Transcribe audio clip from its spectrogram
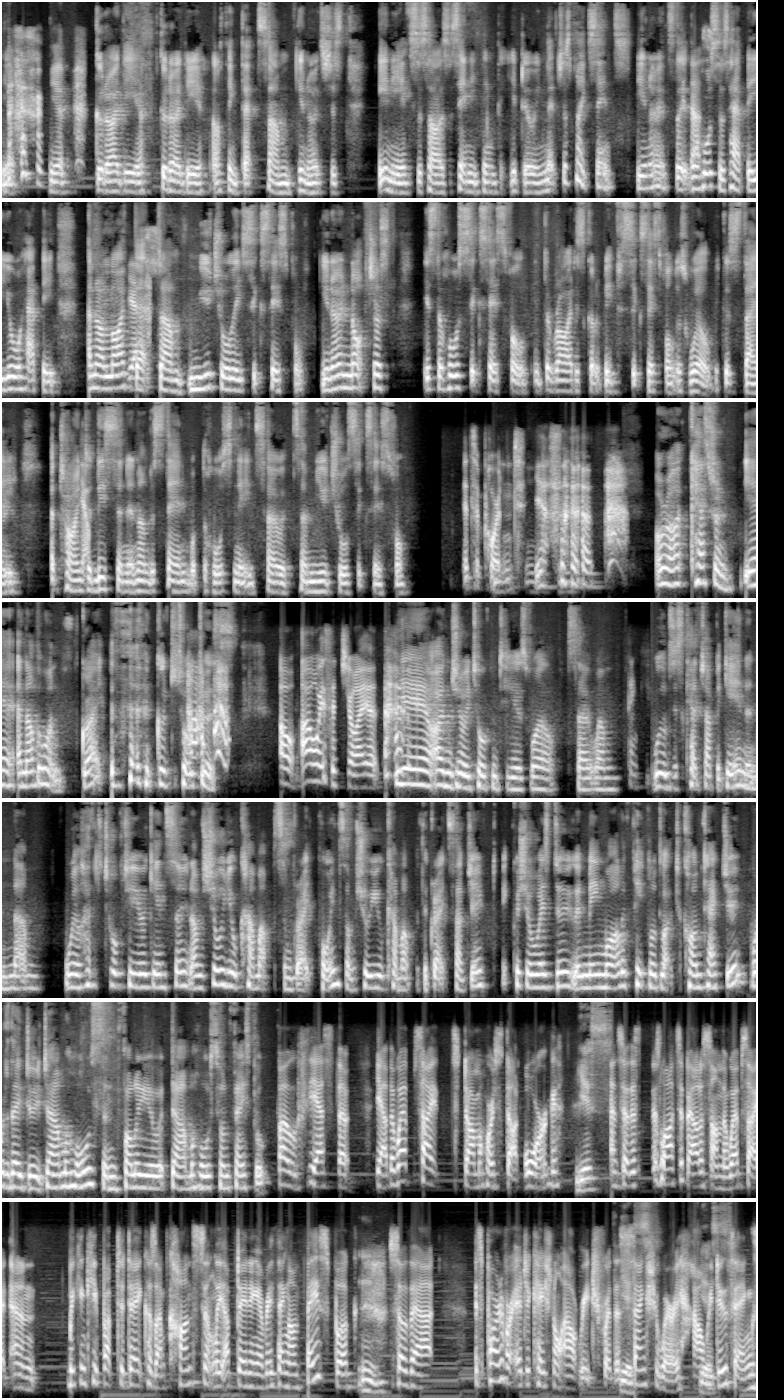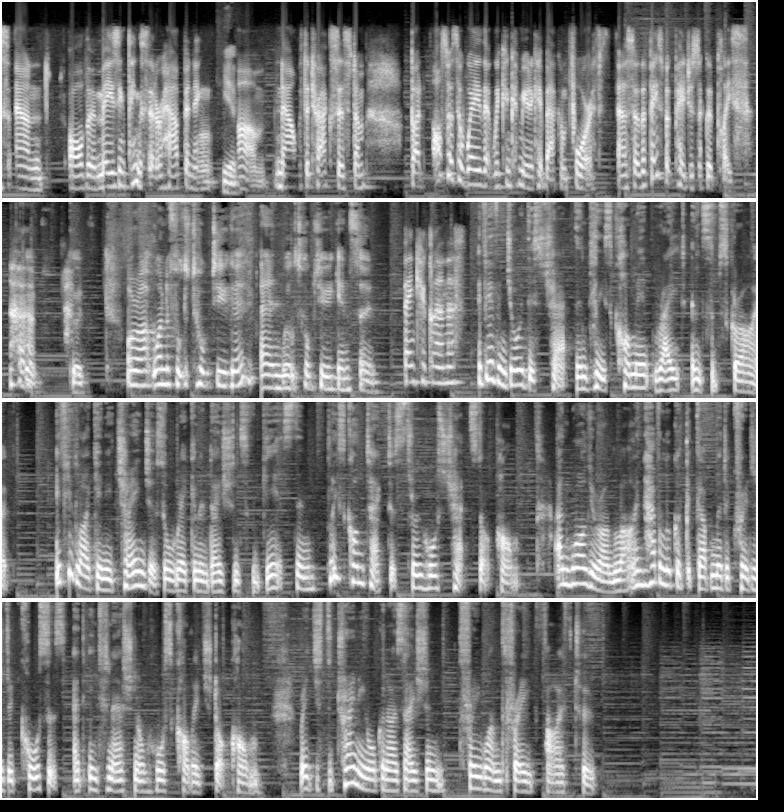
Yeah, yeah. Good idea. Good idea. I think that's um, you know, it's just any exercises, anything that you're doing, that just makes sense. You know, it's the, the horse is happy, you're happy. And I like yes. that um, mutually successful, you know, not just is the horse successful, the rider's got to be successful as well because they are trying yep. to listen and understand what the horse needs. So it's a mutual successful. It's important, mm-hmm. yes. All right, Katharine. Yeah, another one. Great. Good to talk to us. Oh, I always enjoy it. yeah, I enjoy talking to you as well. So um, Thank you. we'll just catch up again and um, we'll have to talk to you again soon. I'm sure you'll come up with some great points. I'm sure you'll come up with a great subject because you always do. And meanwhile, if people would like to contact you, what do they do? Dharma Horse and follow you at Dharma Horse on Facebook? Both, yes. The yeah, the website's dharmahorse.org. Yes. And so there's, there's lots about us on the website. And we can keep up to date because I'm constantly updating everything on Facebook mm. so that it's part of our educational outreach for the yes. sanctuary, how yes. we do things and all the amazing things that are happening yeah. um, now with the track system. But also, it's a way that we can communicate back and forth. Uh, so the Facebook page is a good place. good. good. All right, wonderful to talk to you again, and we'll talk to you again soon. Thank you, Glenys. If you've enjoyed this chat, then please comment, rate, and subscribe. If you'd like any changes or recommendations for guests, then please contact us through horsechats.com. And while you're online, have a look at the government accredited courses at internationalhorsecollege.com, registered training organisation 31352.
